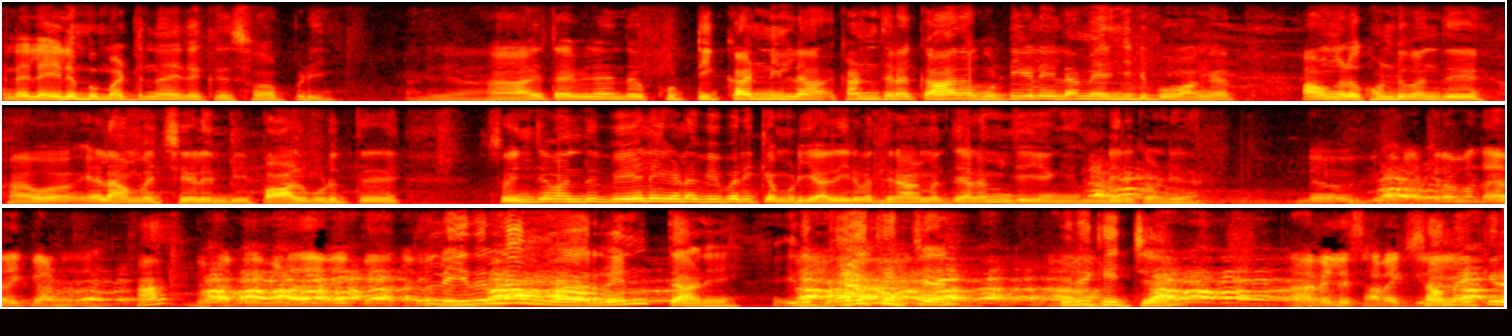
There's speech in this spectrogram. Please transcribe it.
இந்த எலும்பு மட்டும்தான் இருக்குது ஸோ அப்படி. அது தவிர இந்த குட்டி கண் இல்லா கண் திறக்காத குட்டிகளை எல்லாம் எரிஞ்சிட்டு போவாங்க. அவங்கள கொண்டு வந்து எல்லாம் வச்சு எலும்பி பால் கொடுத்து ஸோ இங்கே வந்து வேலைகளை விவரிக்க முடியாது. இருபத்தி நாலு மணி நேரம் இங்கே இயங்கி கொண்டிருக்க முடியாது இல்லை இதெல்லாம் ரெண்ட் தானே. இது இது கிச்சன் இது கிச்சன் சமைக்கிற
